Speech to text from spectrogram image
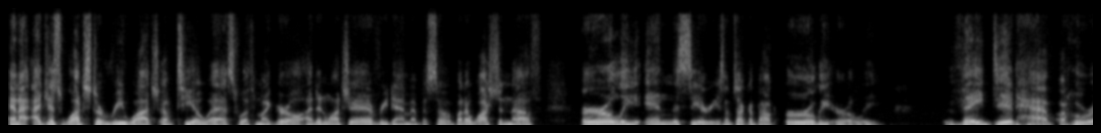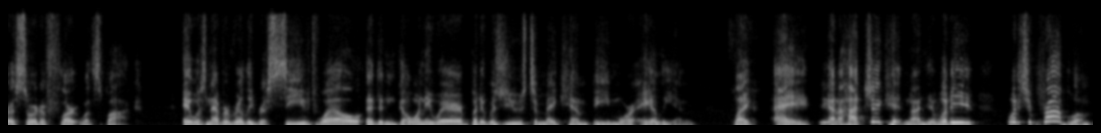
And I, I just watched a rewatch of TOS with my girl. I didn't watch every damn episode, but I watched enough early in the series. I'm talking about early, early. They did have Uhura sort of flirt with Spock. It was never really received well. It didn't go anywhere, but it was used to make him be more alien. Like, hey, you got a hot chick hitting on you. What do you? What's your problem?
